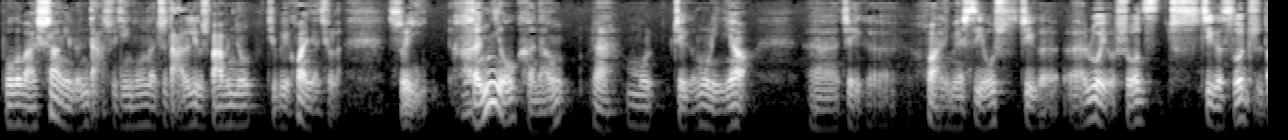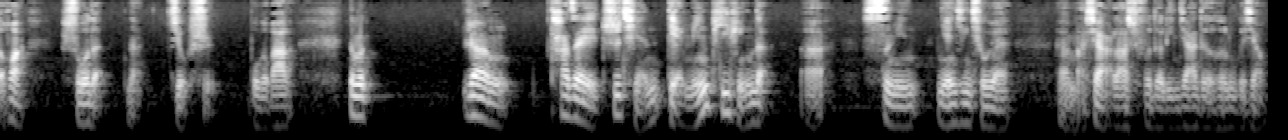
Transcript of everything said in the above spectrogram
博格巴上一轮打水晶宫呢只打了六十八分钟就被换下去了，所以很有可能啊穆这个穆里尼奥。呃，这个话里面是有这个呃若有所指，这个所指的话说的，那就是博格巴了。那么，让他在之前点名批评的啊四名年轻球员啊马夏尔、拉什福德、林加德和卢克肖，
